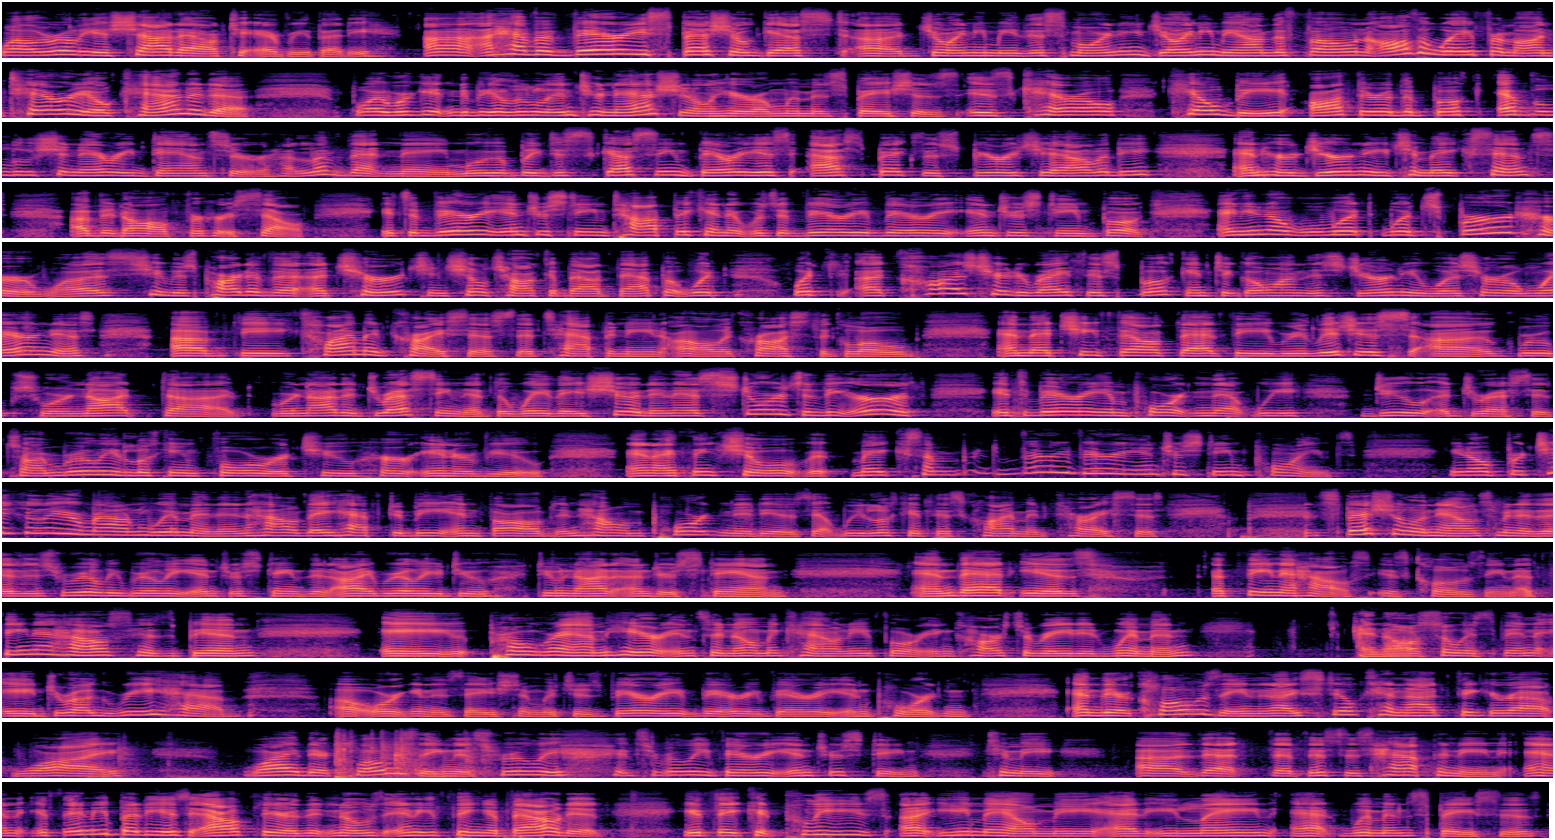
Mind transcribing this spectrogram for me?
Well, really a shout out to everybody. Uh, I have a very special guest uh, joining me this morning, joining me on the phone all the way from Ontario, Canada. Boy, we're getting to be a little international here on Women's Spaces. Is Carol Kilby, author of the book Evolutionary Dancer. I love that name. We will be discussing various aspects of spirituality and her journey to make sense of it all for herself. It's a very interesting topic, and it was a very, very interesting book. And you know what? What spurred her was she was part of a, a church, and she'll talk about that. But what what uh, caused her to write this book and to go on this journey was her awareness of the climate crisis that's happening all across the globe, and that she felt that the religious uh, groups were not uh, were not addressing it the way they should. And as stewards of the earth, it's very important that we do address it. So I'm really looking forward to her interview, and I think she'll make some very very interesting points you know, particularly around women and how they have to be involved and how important it is that we look at this climate crisis. A special announcement that is really, really interesting that I really do do not understand, and that is Athena House is closing. Athena House has been a program here in Sonoma County for incarcerated women. And also, it's been a drug rehab uh, organization, which is very, very, very important. And they're closing, and I still cannot figure out why why they're closing. It's really it's really very interesting to me. Uh, that that this is happening. And if anybody is out there that knows anything about it, if they could please uh, email me at Elaine at Women's Spaces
